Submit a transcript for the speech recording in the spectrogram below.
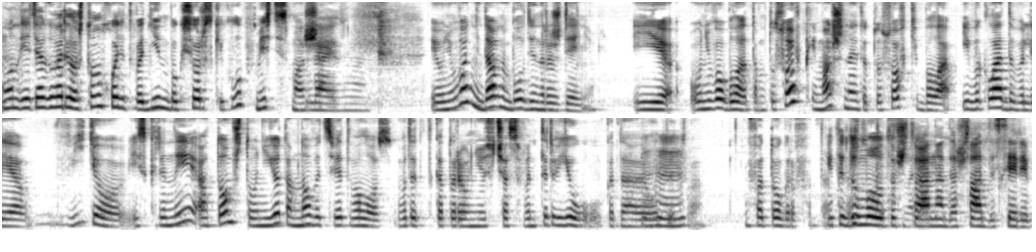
он, я тебе говорила, что он ходит в один боксерский клуб вместе с Машей. Да, я знаю. И у него недавно был день рождения. И у него была там тусовка, и Маша на этой тусовке была. И выкладывали видео и скрины о том, что у нее там новый цвет волос. Вот этот, который у нее сейчас в интервью, когда вот Мгм. этого у фотографа. да, И ты думала то, что смотрела. она дошла до серии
